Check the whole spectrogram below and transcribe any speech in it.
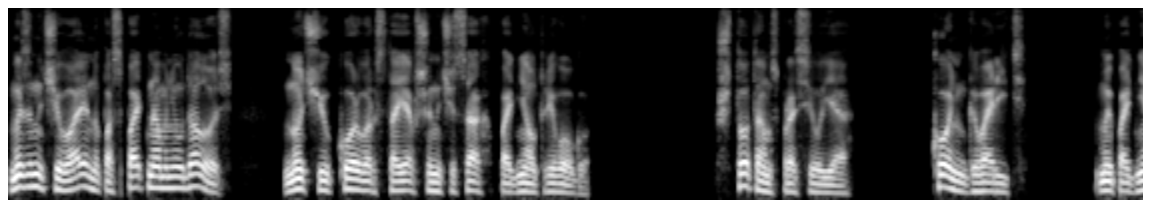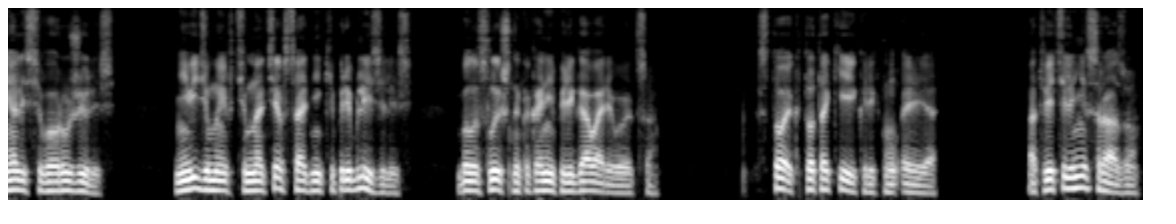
Мы заночевали, но поспать нам не удалось. Ночью Корвар, стоявший на часах, поднял тревогу. «Что там?» — спросил я. «Конь говорить». Мы поднялись и вооружились. Невидимые в темноте всадники приблизились. Было слышно, как они переговариваются. «Стой, кто такие?» — крикнул Эйя. Ответили не сразу.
